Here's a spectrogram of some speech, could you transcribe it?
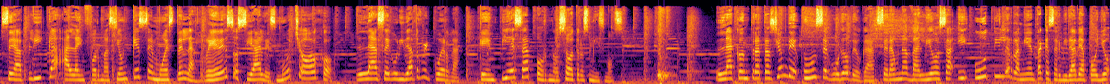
se aplica a la información que se muestra en las redes sociales. Mucho ojo. La seguridad recuerda que empieza por nosotros mismos. La contratación de un seguro de hogar será una valiosa y útil herramienta que servirá de apoyo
